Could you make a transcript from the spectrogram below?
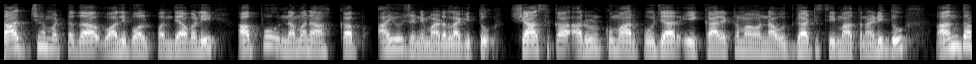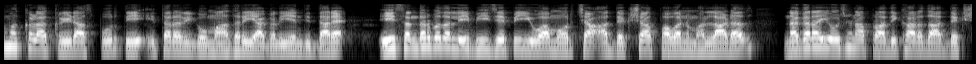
ರಾಜ್ಯ ಮಟ್ಟದ ವಾಲಿಬಾಲ್ ಪಂದ್ಯಾವಳಿ ಅಪ್ಪು ನಮನ ಕಪ್ ಆಯೋಜನೆ ಮಾಡಲಾಗಿತ್ತು. ಶಾಸಕ ಅರುಣ್ ಕುಮಾರ್ ಪೂಜಾರ್ ಈ ಕಾರ್ಯಕ್ರಮವನ್ನು ಉದ್ಘಾಟಿಸಿ ಮಾತನಾಡಿದ್ದು, ಅಂಧ ಮಕ್ಕಳ ಕ್ರೀಡಾ ಸ್ಫೂರ್ತಿ ಇತರರಿಗೂ ಮಾದರಿಯಾಗಲಿ ಎಂದಿದ್ದಾರೆ. ಈ ಸಂದರ್ಭದಲ್ಲಿ ಬಿಜೆಪಿ ಯುವ ಮೋರ್ಚಾ ಅಧ್ಯಕ್ಷ ಪವನ್ ಮಲ್ಲಾಡದ್, ನಗರ ಯೋಜನಾ ಪ್ರಾಧಿಕಾರದ ಅಧ್ಯಕ್ಷ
